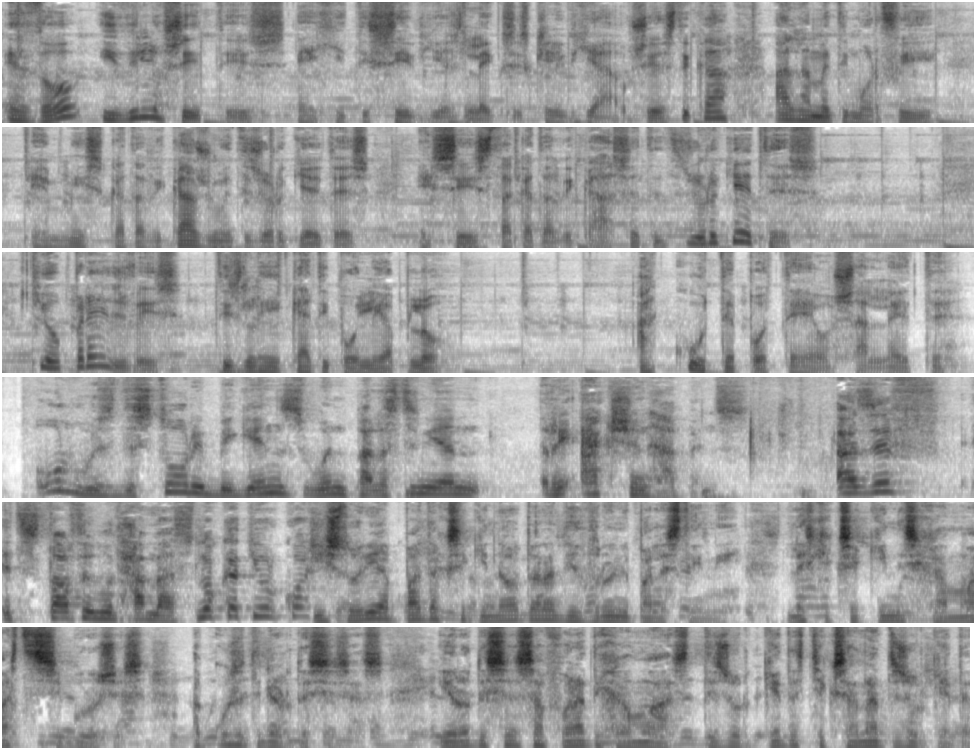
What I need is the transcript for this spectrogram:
Εδώ η δήλωσή της έχει τις ίδιες λέξεις κλειδιά ουσιαστικά, αλλά με τη μορφή «εμείς καταδικάζουμε τις ροκέτες, εσείς θα καταδικάσετε τις ροκέτες». Και ο πρέσβης της λέει κάτι πολύ απλό. «Ακούτε ποτέ όσα λέτε» always the story begins when Palestinian reaction happens. As if it started with Hamas. Look at your question. Η ιστορία πάντα ξεκινά όταν αντιδρούν οι Παλαιστίνοι. Λες και ξεκίνησε η Χαμάς στι συγκρούσεις. Ακούστε την ερώτησή σας. Η ερώτησή σας αφορά τη Χαμάς, τις ζουρκέτε και ξανά τις ζουρκέτε.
